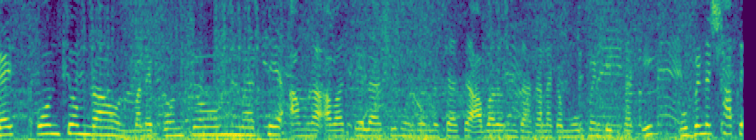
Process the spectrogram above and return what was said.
গাইস পঞ্চম রাউন্ড মানে পঞ্চম ম্যাচে আমরা আবার চলে আসি। পঞ্চম ম্যাচে আছে কিন্তু ঢাকা নাকা মুভমেন্ট দিতে থাকি। মুভমেন্টের সাথে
